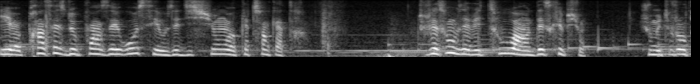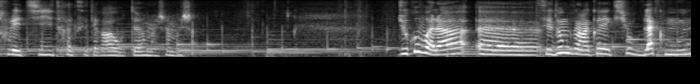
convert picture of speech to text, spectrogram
Et euh, Princesse 2.0, c'est aux éditions euh, 404. De toute façon, vous avez tout en description. Je vous mets toujours tous les titres, etc., auteurs, machin, machin. Du coup, voilà. euh, c'est donc dans la collection Black Moon.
